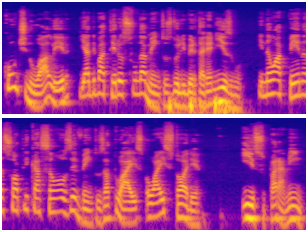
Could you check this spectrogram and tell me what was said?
continua a ler e a debater os fundamentos do libertarianismo, e não apenas sua aplicação aos eventos atuais ou à história. Isso, para mim,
